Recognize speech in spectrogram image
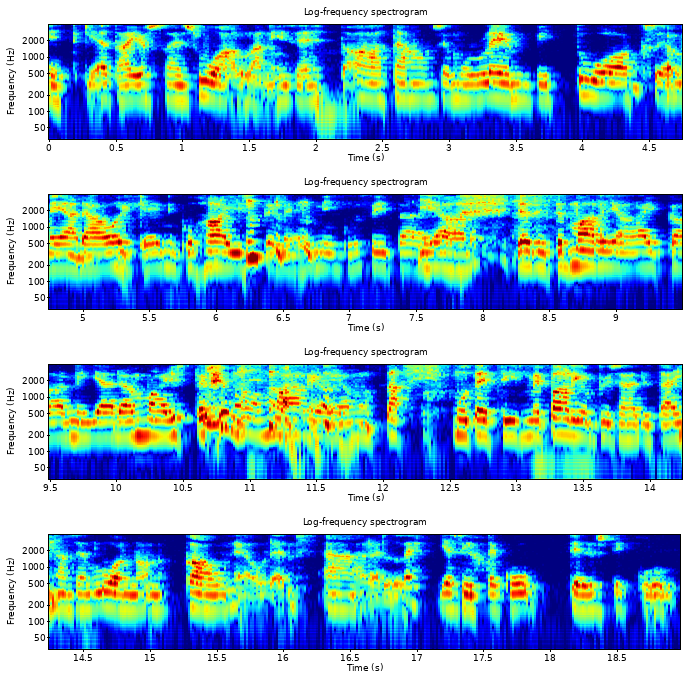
hetkiä tai jossain suolla, niin se, että Aa, tämä on se mun lempituoksu ja me jäädään oikein niin kuin haisteleen niin kuin sitä. Ja, ja sitten marja-aikaan niin jäädään maistelemaan marjoja, mutta, mutta et siis me paljon pysähdytään ihan sen luonnon kauneuden äärelle. Ja sitten kun tietysti kun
